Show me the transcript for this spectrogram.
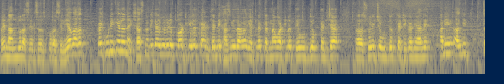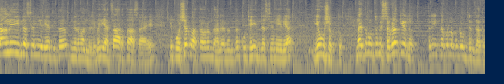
म्हणजे नांदूर असेल सहजपूर असेल या भागात काही कुणी केलं नाही. शासनाने काही वेगळे प्लॉट केलेत काय नाही. त्यांनी खासगी जागा घेतल्या त्यांना वाटलं ते उद्योग त्यांच्या सोयीचे उद्योग त्या ठिकाणी आले आणि अगदी चांगली इंडस्ट्रियल एरिया तिथं निर्माण झाली. म्हणजे याचा अर्थ असा आहे की पोषक वातावरण झाल्यानंतर कुठेही इंडस्ट्रियल एरिया येऊ शकतो. नाहीतर मग तुम्ही सगळं केलं तरी इंदापूरला कुठे उद्योग जातात?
